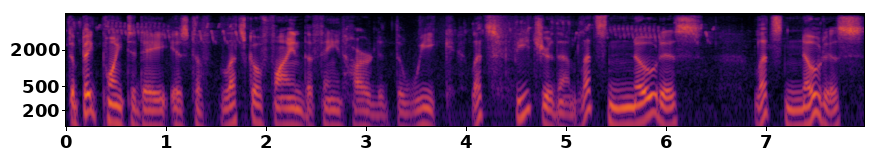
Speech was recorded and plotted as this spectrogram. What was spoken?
the big point today is to let's go find the faint-hearted, the weak. Let's feature them. Let's notice. Let's notice.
